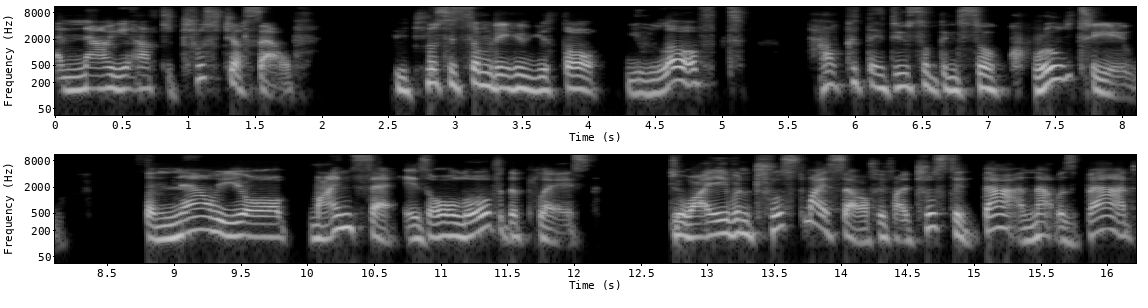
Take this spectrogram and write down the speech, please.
And now you have to trust yourself you trusted somebody who you thought you loved, how could they do something so cruel to you? So now your mindset is all over the place. Do I even trust myself? If I trusted that and that was bad,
